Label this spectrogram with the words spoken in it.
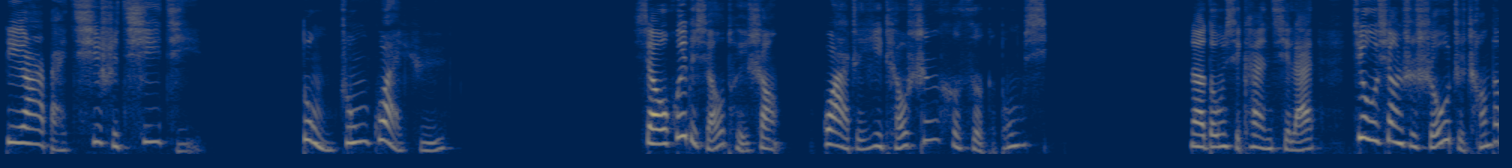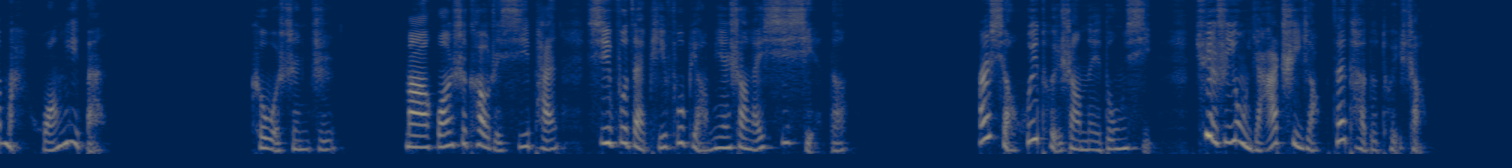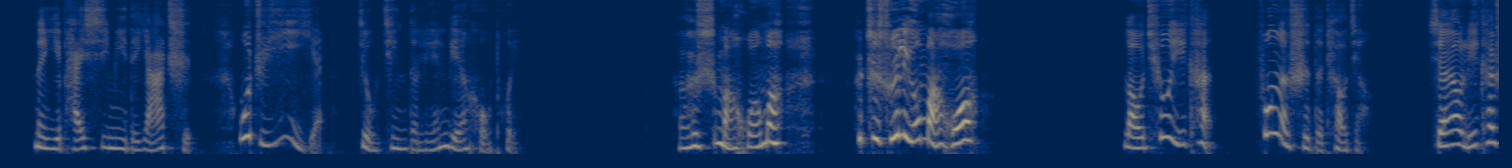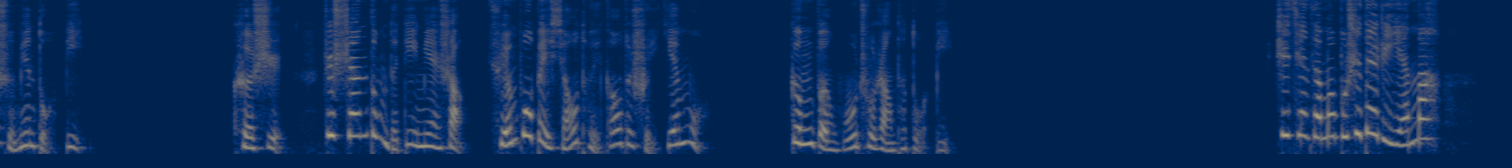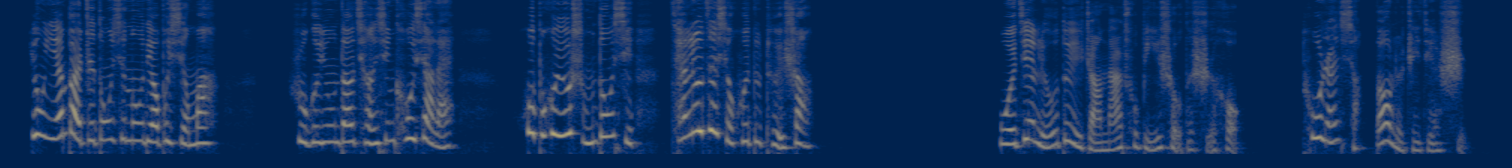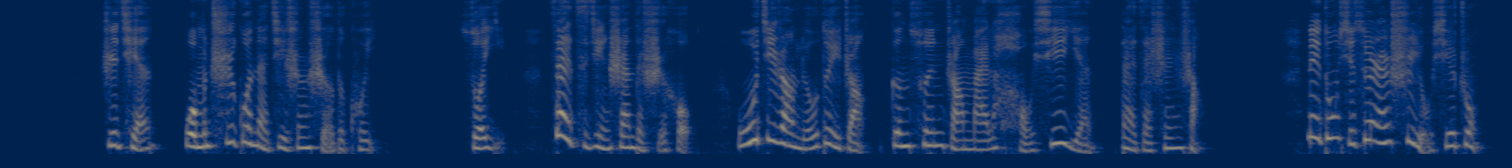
第二百七十七集，洞中怪鱼。小辉的小腿上挂着一条深褐色的东西，那东西看起来就像是手指长的蚂蟥一般。可我深知，蚂蟥是靠着吸盘吸附在皮肤表面上来吸血的，而小辉腿上那东西却是用牙齿咬在他的腿上，那一排细密的牙齿，我只一眼就惊得连连后退。呃，是蚂蟥吗？这水里有蚂蟥！老邱一看，疯了似的跳脚，想要离开水面躲避。可是这山洞的地面上全部被小腿高的水淹没，根本无处让他躲避。之前咱们不是带着盐吗？用盐把这东西弄掉不行吗？如果用刀强行抠下来，会不会有什么东西残留在小辉的腿上？我见刘队长拿出匕首的时候。突然想到了这件事。之前我们吃过那寄生蛇的亏，所以再次进山的时候，无忌让刘队长跟村长买了好些盐带在身上。那东西虽然是有些重，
